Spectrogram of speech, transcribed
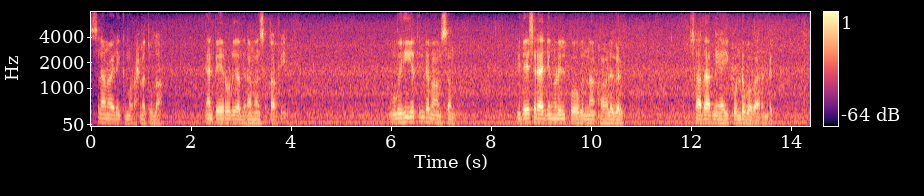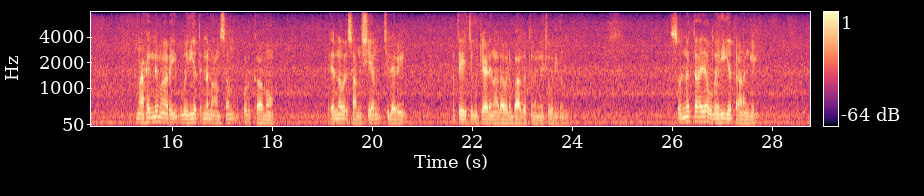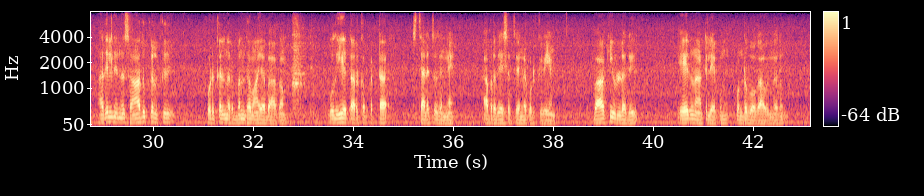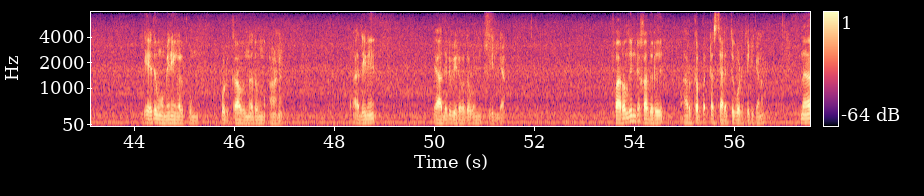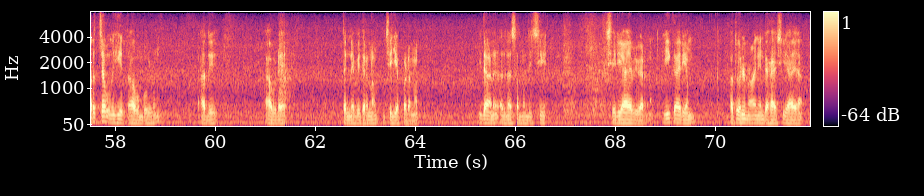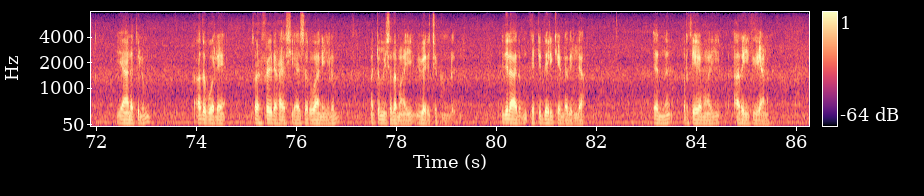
അസ്സാം വലൈക്കും വറഹമത്തുള്ള. ഞാൻ പേരോട് അബ്ദുറഹ്മാൻ സഖാഫി. ഊഹീയത്തിന്റെ മാംസം വിദേശ രാജ്യങ്ങളിൽ പോകുന്ന ആളുകൾ സാധാരണയായി കൊണ്ടുപോകാറുണ്ട്. മഹൽ മാറി ഊഹീയത്തിന്റെ മാംസം കൊടുക്കാമോ എന്ന ഒരു സംശയം ചിലർ പ്രത്യേകിച്ച് കുറ്റ്യാടി നാദാവിലും ഭാഗത്തു നിന്ന് ചോദിക്കുന്നു. സുന്നത്തായ ഉലഹീയത്താണെങ്കിൽ അതിൽ നിന്ന് സാധുക്കൾക്ക് കൊടുക്കൽ നിർബന്ധമായ ഭാഗം പുതിയ തർക്കപ്പെട്ട സ്ഥലത്ത് തന്നെ ആ പ്രദേശത്ത് തന്നെ കൊടുക്കുകയും ബാക്കിയുള്ളത് ഏത് നാട്ടിലേക്കും കൊണ്ടുപോകാവുന്നതും ഏത് മുമിനികൾക്കും കൊടുക്കാവുന്നതും ആണ്. അതിന് യാതൊരു വിരോധവും ഇല്ല. ഫറദിന്റെ കതിർ അർക്കപ്പെട്ട സ്ഥലത്ത് കൊടുത്തിരിക്കണം. നേർച്ച ഉദഹിയത്താവുമ്പോഴും അത് അവിടെ തന്നെ വിതരണം ചെയ്യപ്പെടണം. ഇതാണ് അതിനെ സംബന്ധിച്ച് ശരിയായ വിവരണം. ഈ കാര്യം ഫതുൽ മാനിന്റെ ഹാഷിയായ യാനത്തിലും അതുപോലെ തൊഹഫയുടെ ഹാശിയായ സെർവാനിയിലും മറ്റും വിശദമായി വിവരിച്ചിട്ടുണ്ട്. ഇതിലാരും തെറ്റിദ്ധരിക്കേണ്ടതില്ല എന്ന് പ്രത്യേകമായി അറിയിക്കുകയാണ്.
